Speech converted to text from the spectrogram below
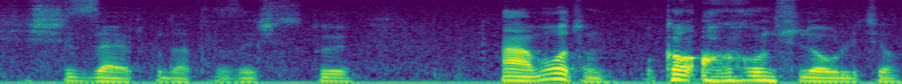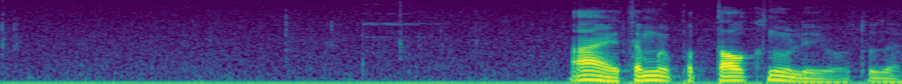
исчезают куда-то зачастую. А, вот он. А как он сюда улетел? А, это мы подтолкнули его туда.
